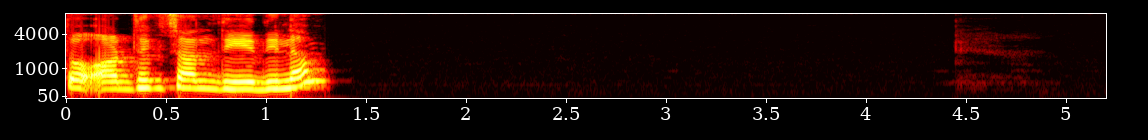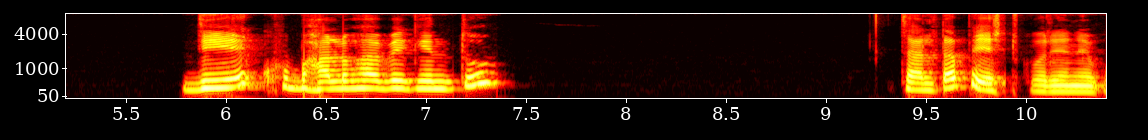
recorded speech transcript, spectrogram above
তো অর্ধেক চাল দিয়ে দিলাম। দিয়ে খুব ভালোভাবে কিন্তু চালটা পেস্ট করে নেব।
